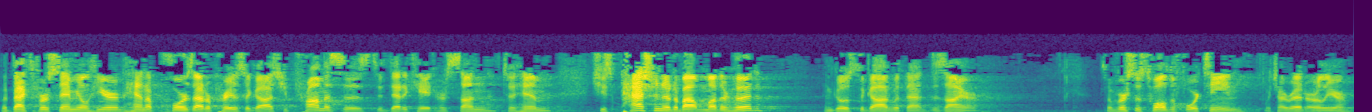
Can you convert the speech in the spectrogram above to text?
But back to 1 Samuel here, Hannah pours out her prayers to God. She promises to dedicate her son to him. She's passionate about motherhood and goes to God with that desire. So verses 12 to 14, which I read earlier,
